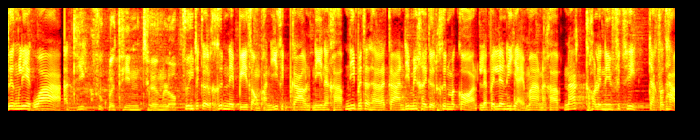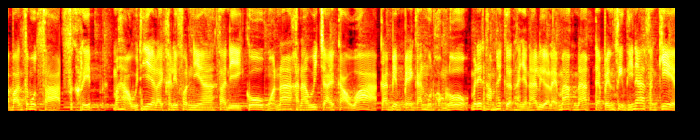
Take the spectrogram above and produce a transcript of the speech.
ซึ่งเรียกว่าอาทิตย์สุกทินเชิงลบ ซึ่งจะเกิดขึ้นในปี 2029 นี้นะครับ นี่เป็นสถานการณ์ที่ไม่เคยเกิดขึ้นมาก่อน และเป็นเรื่องที่ใหญ่มากนะครับ นักธรณีฟิสิกส์จากสถาบันสมุทรศาสตร์สคริปต์มหาวิทยาลัยแคลิฟอร์เนียซานดิเอโกหัวหน้าคณะวิจัยกล่าวว่าการเปลี่ยนแปลงการหมุนของโลกไม่ได้ทำให้เกิดหายนะหรืออะไรมากนัก แต่เป็นสิ่งที่น่าสังเกต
